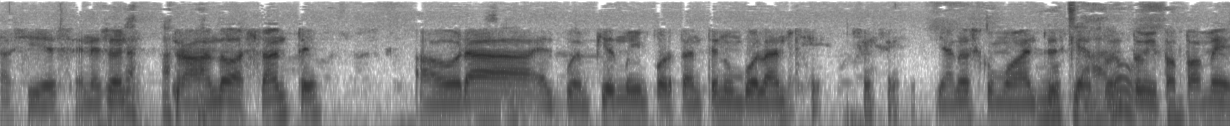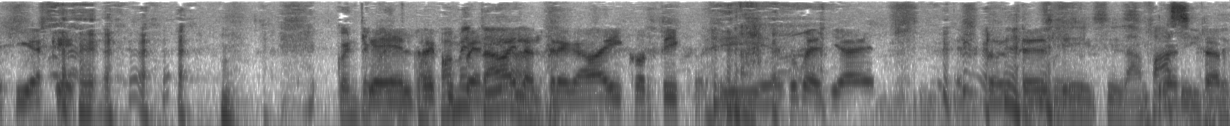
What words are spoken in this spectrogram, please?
así es. En eso trabajando bastante. Ahora el buen pie es muy importante en un volante. ya no es como antes Uh, que de pronto mi papá me decía que, Cuente, que él recuperaba metía. y la entregaba ahí cortico. Sí, eso me decía él. Entonces, Sí, sí, La fácil, priorizar-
